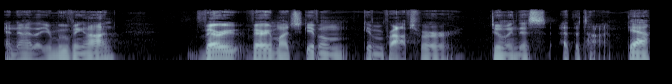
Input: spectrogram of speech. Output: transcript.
and now that you're moving on, very, very much give them give them props for doing this at the time. Yeah,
